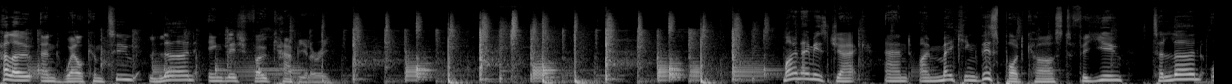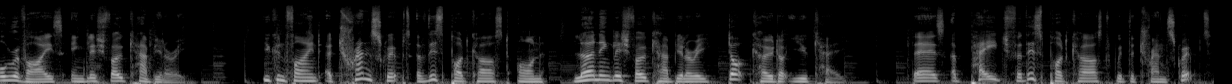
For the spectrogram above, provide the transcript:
Hello and welcome to Learn English Vocabulary. My name is Jack and I'm making this podcast for you to learn or revise English vocabulary. You can find a transcript of this podcast on learnenglishvocabulary.co.uk. There's a page for this podcast with the transcript,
